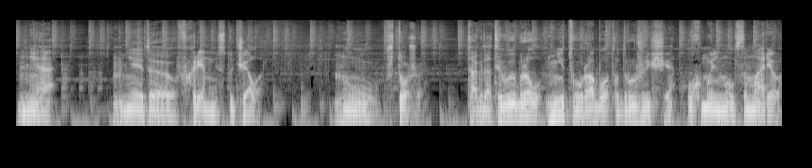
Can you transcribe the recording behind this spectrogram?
«Не, мне это в хрен не стучало». «Ну, что же?» «Тогда ты выбрал не ту работу, дружище», — ухмыльнулся Марио.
